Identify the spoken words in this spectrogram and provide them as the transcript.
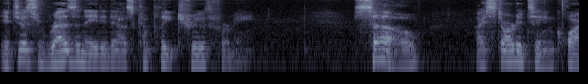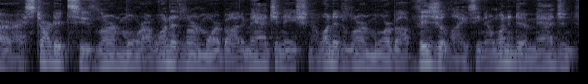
it just resonated as complete truth for me. So I started to inquire. I started to learn more. I wanted to learn more about imagination. I wanted to learn more about visualizing. I wanted to imagine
